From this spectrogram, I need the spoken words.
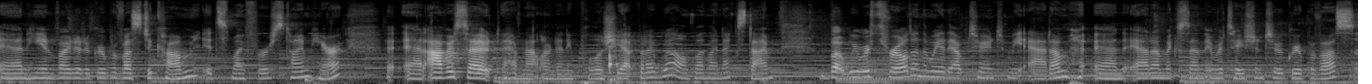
and he invited a group of us to come. It's my first time here, and obviously I have not learned any Polish yet, but I will by my next time. But we were thrilled, and then we had the opportunity to meet Adam, and Adam extended the invitation to a group of us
